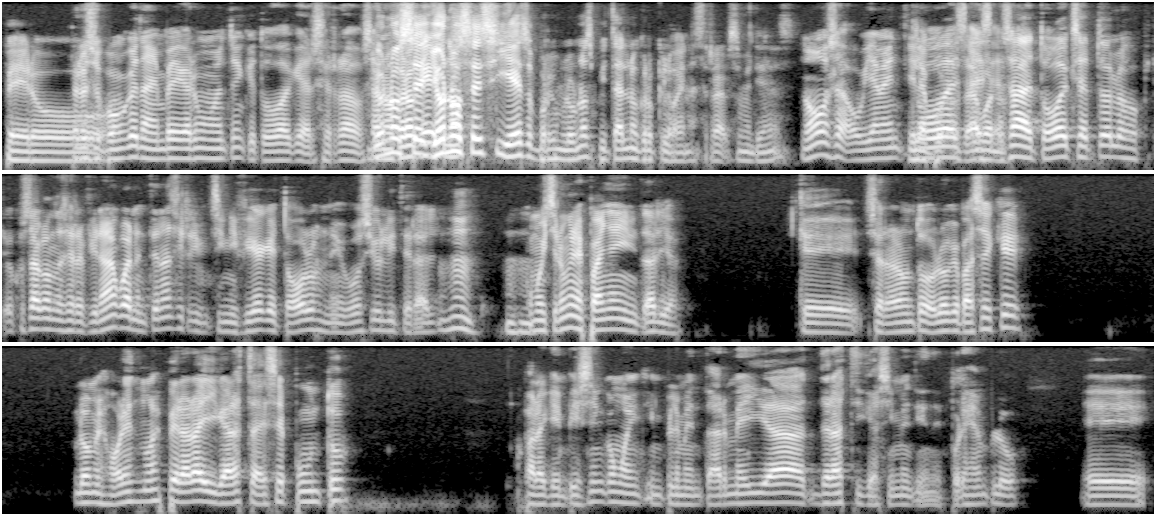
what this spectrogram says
pero... Pero supongo que también va a llegar un momento en que todo va a quedar cerrado. O sea, yo no, sé, yo no sé si eso, por ejemplo, un hospital no creo que lo vayan a cerrar, ¿sí me entiendes? No, o sea, obviamente la todo, po- es, o sea, es- bueno. o sea, todo excepto los. O sea, cuando se refiere a cuarentena sig- significa que todos los negocios literal, como hicieron en España y en Italia, que cerraron todo. Lo que pasa es que lo mejor es no esperar a llegar hasta ese punto para que empiecen como a implementar medidas drásticas, ¿sí me entiendes? Por ejemplo, eh,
